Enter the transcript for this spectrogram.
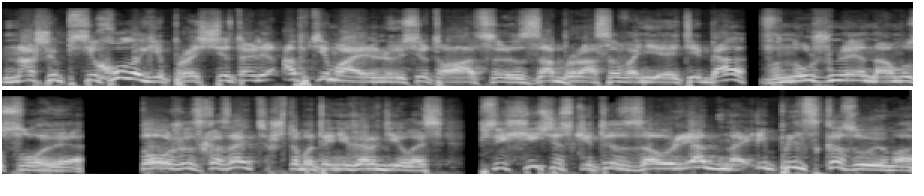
Наши психологи просчитали оптимальную ситуацию забрасывания тебя в нужные нам условия. Должен сказать, чтобы ты не гордилась. Психически ты заурядна и предсказуема.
